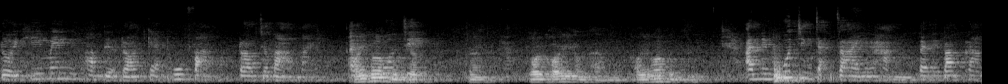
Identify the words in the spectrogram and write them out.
โดยที่ไม่มีความเดือดร้อนแก่ผู้ฟังเราจะบาปไหมขออีกรอบหพูนึ่ดงจคริรับงอ่าขอขออีกคำถามหนึ่งขออีกรอบหนึ่งสิอันหนึงพูดจริงจากใจนะคะอืมแต่ในบางครั้ง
